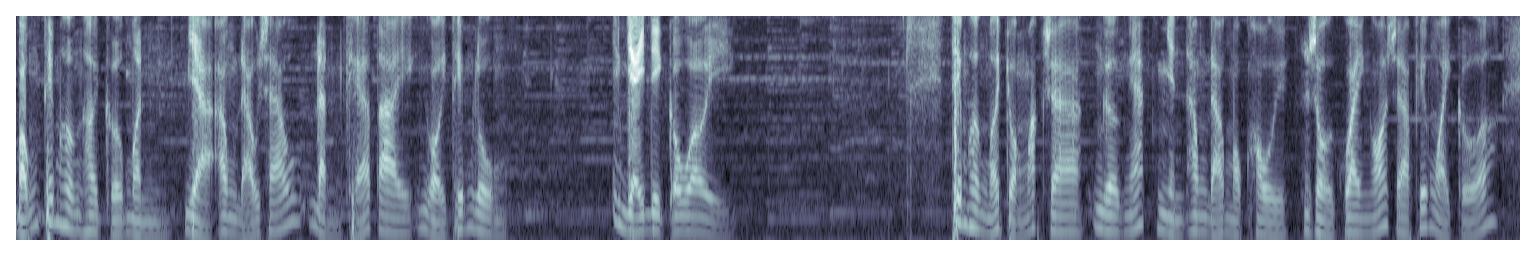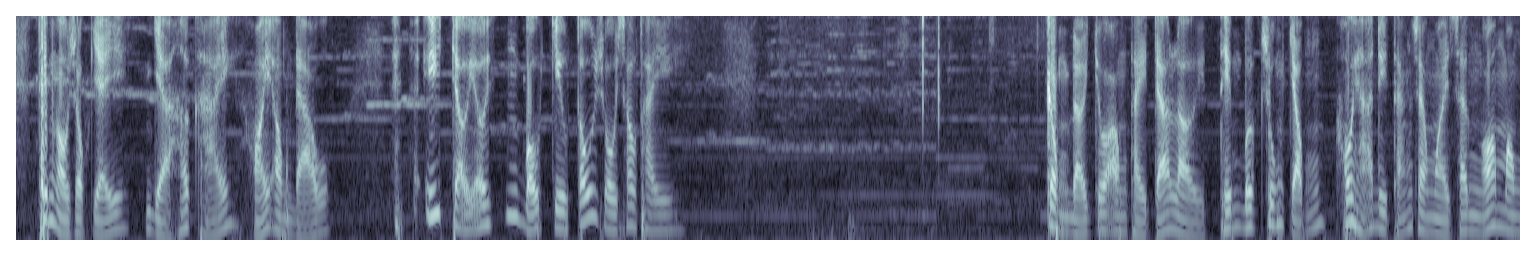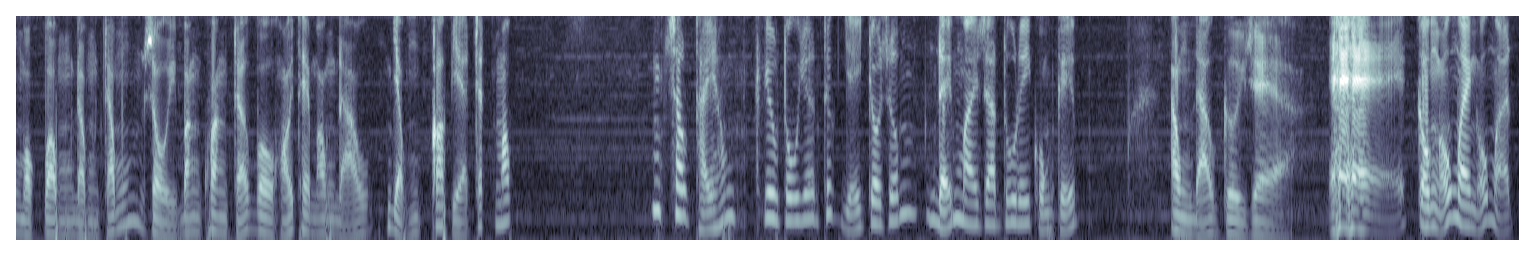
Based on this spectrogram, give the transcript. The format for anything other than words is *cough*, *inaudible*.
Bỗng thiếm Hương hơi cựa mình và ông đạo sáo đành khẽ tay gọi thiếm luôn. Dậy đi cậu ơi! Thiêm Hưng mở tròn mắt ra, ngơ ngác nhìn ông đạo một hồi, rồi quay ngó ra phía ngoài cửa. Thiêm ngồi rột dậy và hớt hải hỏi ông đạo. Ý trời ơi, bộ chiều tối rồi sao thầy? Không đợi cho ông thầy trả lời, Thiêm bước xuống chổng, hối hả đi thẳng ra ngoài sân ngó mong một vòng đồng trống, rồi băng khoăn trở vô hỏi thêm ông đạo, giọng có vẻ trách móc. Sao thầy không kêu tôi ờ, thức dậy cho sớm để mai ra tôi đi còn kịp? Ông đạo cười rè. Ê, con ngủ mê ngủ mệt.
